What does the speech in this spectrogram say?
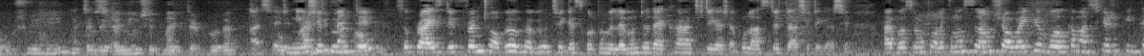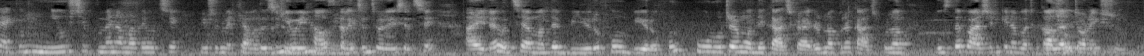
অবশ্যই নেই বিকজ আচ্ছা। এটা নিউ শিপমেন্টের প্রোডাক্ট আচ্ছা এটা নিউ শিপমেন্টে সো প্রাইস ডিফারেন্ট হবে ওইভাবে হচ্ছে গেস করতে হবে। লেমনটা দেখান আছে ঠিক আছে আপু লাস্টেরটা আছে ঠিক আছে। হাই আসসালাম ওয়ালাইকুম আসসালাম সবাইকে ওয়েলকাম আজকের কিন্তু একদম নিউ শিপমেন্ট আমাদের হচ্ছে নিউ শিপমেন্ট আমাদের হচ্ছে নিউ ইন হাউস কালেকশন চলে এসেছে। আর এটা হচ্ছে আমাদের বিউটিফুল বিউটিফুল পুরোটার মধ্যে কাজ করা। এটা আপনারা কাজগুলো বুঝতে পারছেন কিনা বাট কালারটা অনেক সুন্দর।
